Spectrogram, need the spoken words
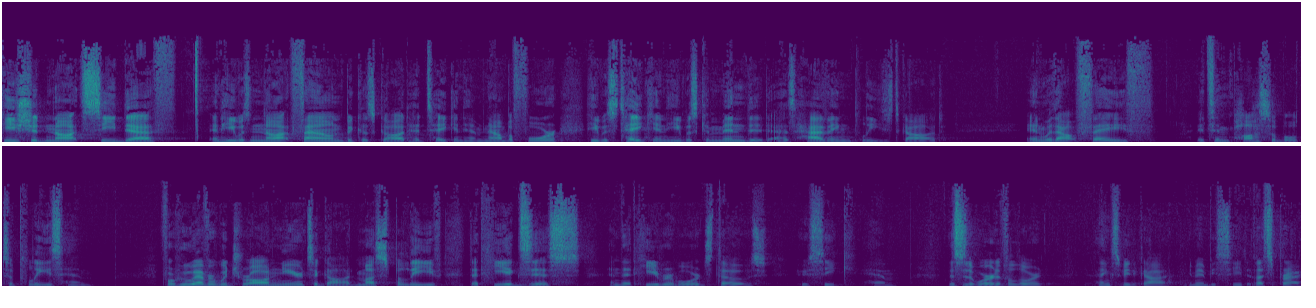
he should not see death, and he was not found because God had taken him. Now, before he was taken, he was commended as having pleased God. And without faith, it's impossible to please him. For whoever would draw near to God must believe that he exists and that he rewards those who seek him. This is the word of the Lord. Thanks be to God. You may be seated. Let's pray.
